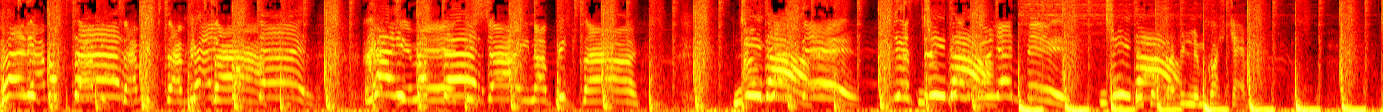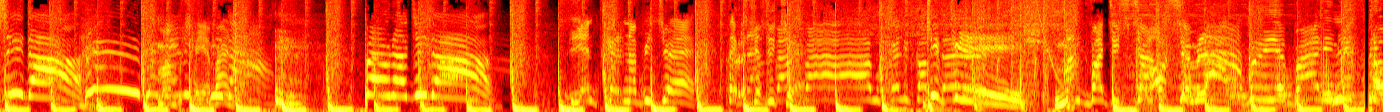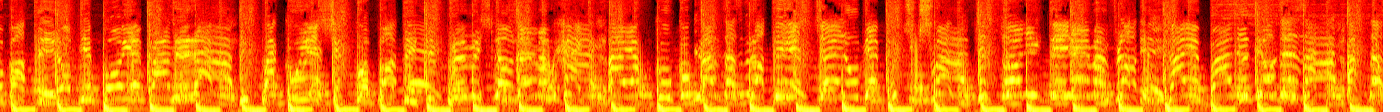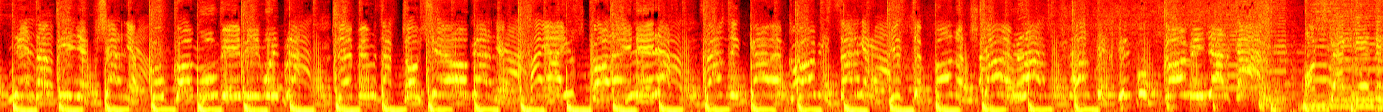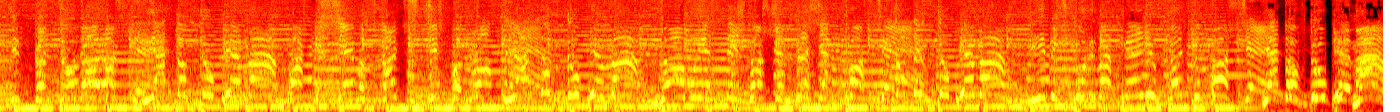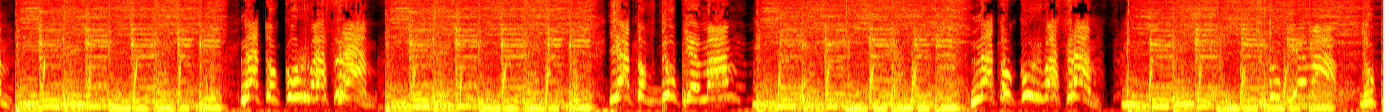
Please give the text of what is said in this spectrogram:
Helikopter! Wiksa, wiksa, wiksa! Helikopter! Helikopter! dzisiaj na piksa! Gida! Jest Gida! Gida! Jestem prawilnym gościem! Gida! Mam przejebane! Pełna Gida! Jędker na bicie! W życie! Helikopter! Dziwki! Mam 28 lat!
